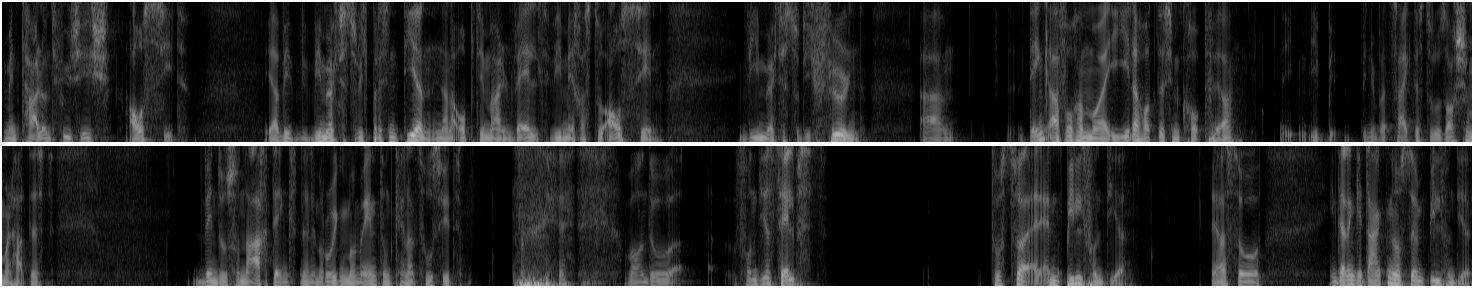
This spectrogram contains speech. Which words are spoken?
mental und physisch aussieht. Ja, wie, wie möchtest du dich präsentieren in einer optimalen Welt? Wie möchtest du aussehen? Wie möchtest du dich fühlen? Ähm, denk einfach einmal, jeder hat das im Kopf. Ja? Ich, bin überzeugt, dass du das auch schon mal hattest. Wenn du so nachdenkst in einem ruhigen Moment und keiner zusieht, wenn du von dir selbst, du hast so ein, ein Bild von dir. Ja, so in deinen Gedanken hast du ein Bild von dir.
